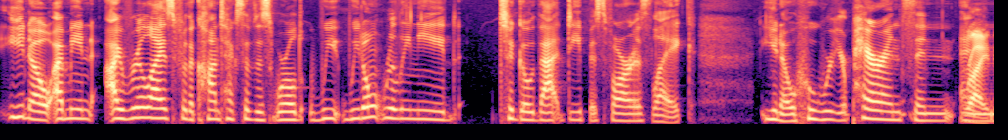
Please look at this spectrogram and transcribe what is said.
you know, I mean, I realize for the context of this world, we we don't really need to go that deep as far as like you know who were your parents and and Right.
